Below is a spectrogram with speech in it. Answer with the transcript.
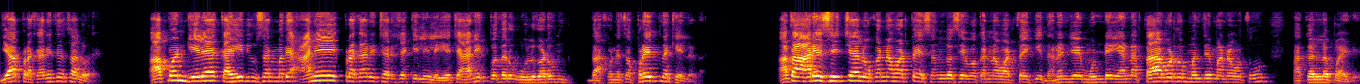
या प्रकारे ते चालू आहे. आपण गेल्या काही दिवसांमध्ये अनेक प्रकारे चर्चा केलेली आहे. याचे अनेक पदर उलगडून दाखवण्याचा प्रयत्न केलेला आता आर एस एसच्या लोकांना वाटतंय संघसेवकांना वाटतंय की धनंजय मुंडे यांना ताबडतोब मंत्रिमंडळातून हाकललं पाहिजे.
